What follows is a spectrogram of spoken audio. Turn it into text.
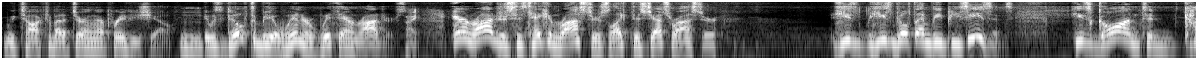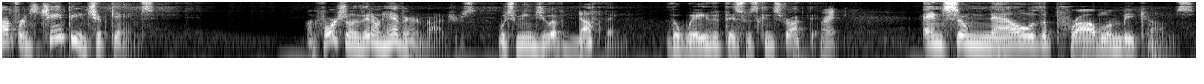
We talked about it during our preview show. Mm-hmm. It was built to be a winner with Aaron Rodgers. Right. Aaron Rodgers has taken rosters like this Jets roster. He's he's built MVP seasons. He's gone to conference championship games. Unfortunately, they don't have Aaron Rodgers, which means you have nothing the way that this was constructed. right. And so now the problem becomes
